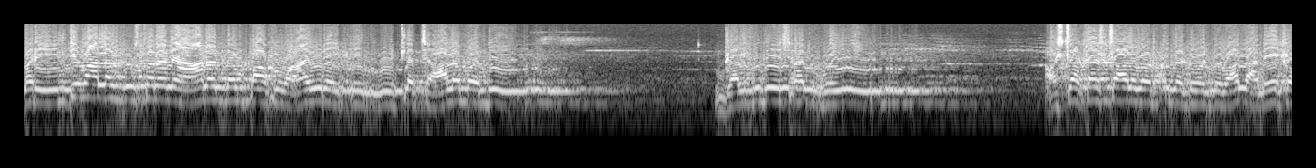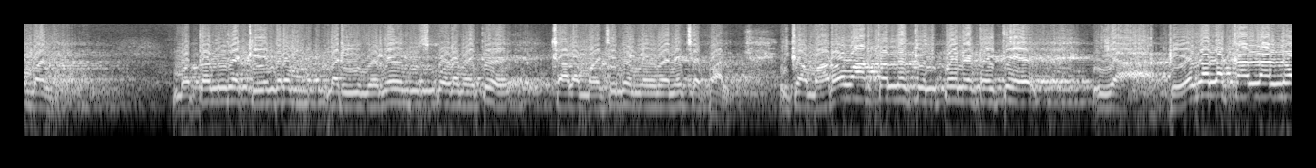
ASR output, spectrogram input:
మరి ఇంటి వాళ్ళని చూస్తాననే ఆనందం పాపం ఆవిరైపోయింది. ఇట్లా చాలామంది గల్ఫ్ దేశానికి పోయి అష్ట కష్టాలు పడుతున్నటువంటి వాళ్ళు అనేక మంది. మొత్తం మీద కేంద్రం మరి ఈ నిర్ణయం తీసుకోవడం అయితే చాలా మంచి నిర్ణయమనే చెప్పాలి. ఇక మరో వార్తల్లోకి వెళ్ళిపోయినట్టయితే ఇక పేదల కళ్ళల్లో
